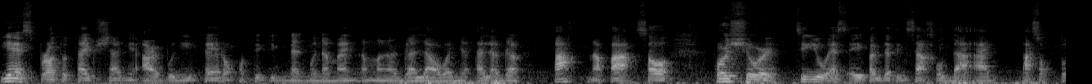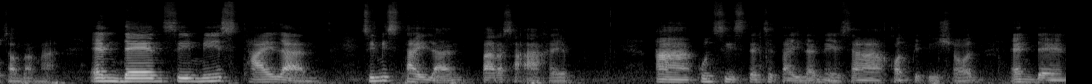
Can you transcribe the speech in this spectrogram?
Yes, prototype siya ni Arbony, pero kung titignan mo naman ang mga galawan niya talaga pak na pak. So, for sure, si USA pagdating sa kudaan, pasok to sa banga. And then, si Miss Thailand. Si Miss Thailand, para sa akin, uh, consistent si Thailand eh sa competition. And then,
